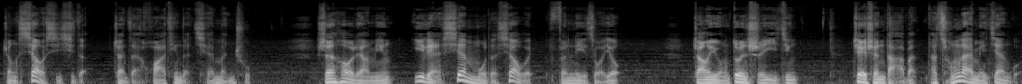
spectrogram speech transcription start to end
正笑嘻嘻地站在花厅的前门处，身后两名一脸羡慕的校尉分立左右。张勇顿时一惊，这身打扮他从来没见过，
